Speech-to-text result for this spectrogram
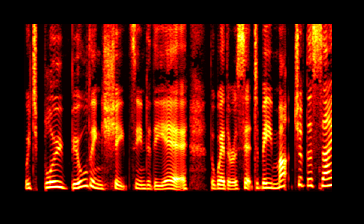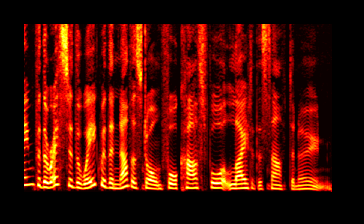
which blew building sheets into the air. The weather is set to be much of the same for the rest of the week week with another storm forecast for later this afternoon.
